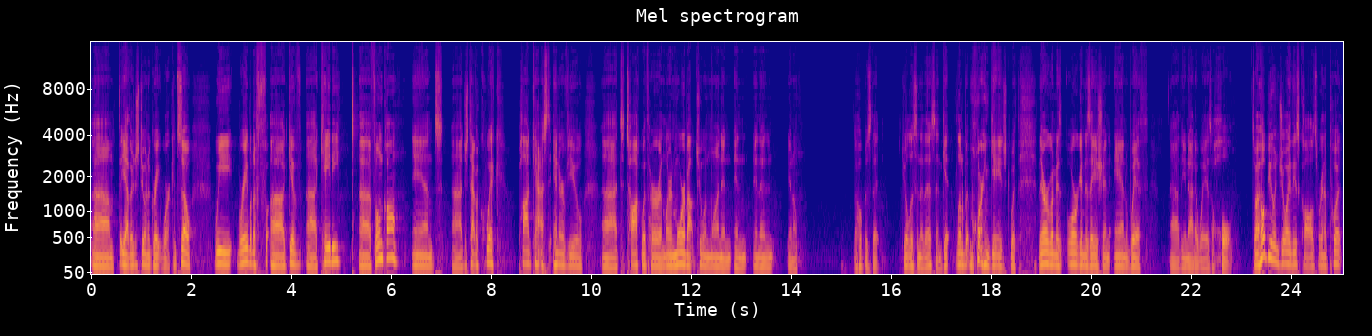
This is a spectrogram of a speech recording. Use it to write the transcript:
um, but yeah, they're just doing a great work. And so we were able to uh, give uh, Katie a phone call and uh, just have a quick podcast interview uh, to talk with her and learn more about two and one and and and then you know the hope is that you'll listen to this and get a little bit more engaged with their organization and with uh, the United Way as a whole. So I hope you enjoy these calls. We're going to put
